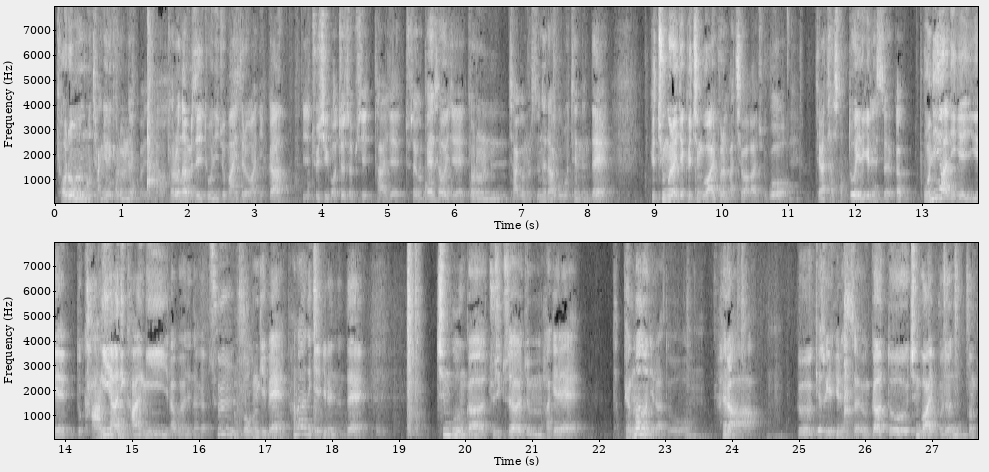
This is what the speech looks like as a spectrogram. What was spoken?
결혼 작년에 결혼을 했거든요. 결혼하면서 이제 돈이 좀 많이 들어가니까 이제 주식 어쩔 수 없이 다 이제 투자금 빼서 이제 결혼 자금을 쓰느라고 못했는데 그 친구랑 이제 그 친구 와이프랑 같이 와가지고 제가 다시 또 얘기를 했어요. 그러니까 본의 아니게 이게 또 강의 아닌 강의라고 해야 되나 그러니까 술 먹은 김에 편안하게 얘기를 했는데 친구 그러니까 주식 투자를 좀 하게 100만 원이라도 해라. 그 계속 얘기를 했어요. 그러니까 또 친구 와이프는 그럼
